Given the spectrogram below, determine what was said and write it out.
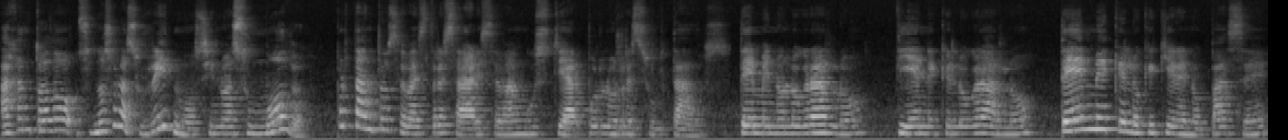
hagan todo no solo a su ritmo, sino a su modo. Por tanto, se va a estresar y se va a angustiar por los resultados. Teme no lograrlo, tiene que lograrlo, teme que lo que quiere no pase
